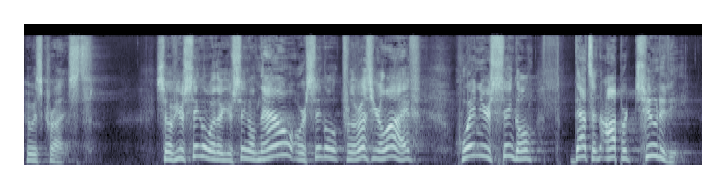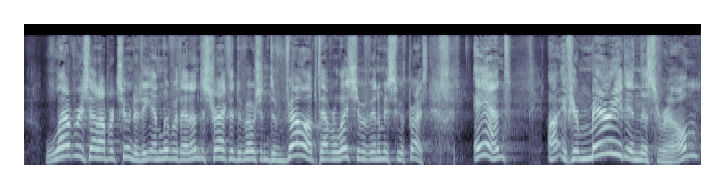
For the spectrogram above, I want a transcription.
who is Christ. So if you're single, whether you're single now or single for the rest of your life, when you're single, that's an opportunity. Leverage that opportunity and live with that undistracted devotion. Develop that relationship of intimacy with Christ. And uh, if you're married in this realm,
